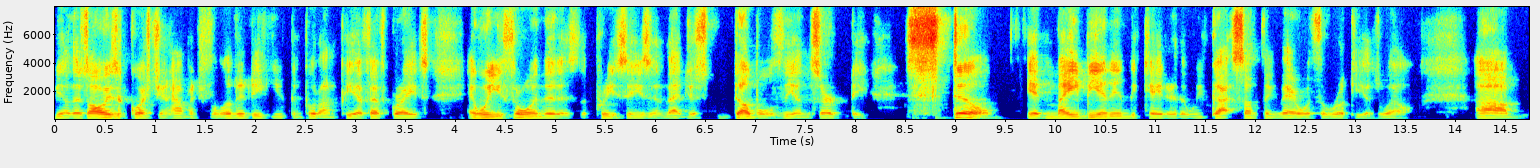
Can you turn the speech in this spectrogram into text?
you know, there's always a question how much validity you can put on PFF grades. And when you throw in that as the preseason, that just doubles the uncertainty. Still, it may be an indicator that we've got something there with the rookie as well. Um,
